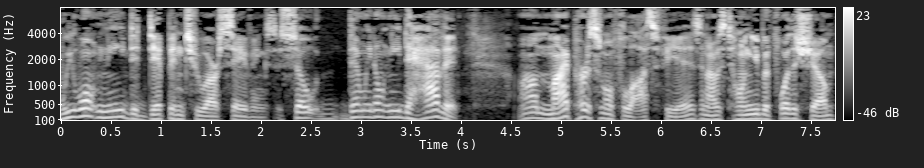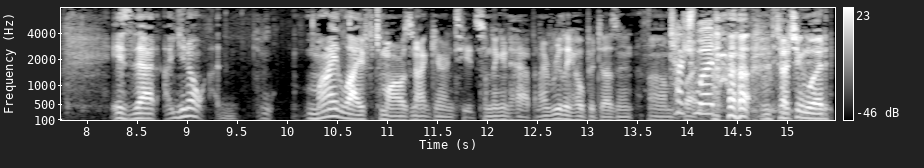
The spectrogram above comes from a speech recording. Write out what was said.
we won't need to dip into our savings. So then we don't need to have it. Um, my personal philosophy is, and I was telling you before the show, is that you know my life tomorrow is not guaranteed. Something could happen. I really hope it doesn't. Um, Touch but- touching wood.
